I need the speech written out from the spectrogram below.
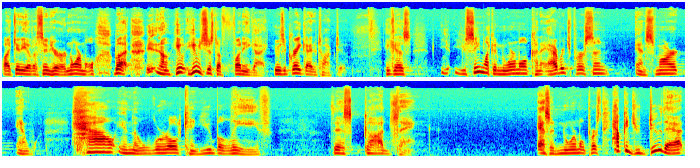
like any of us in here are normal, but, you know, he, he was just a funny guy. He was a great guy to talk to. He goes, You seem like a normal, kind of average person and smart, and how in the world can you believe this God thing as a normal person? How could you do that?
